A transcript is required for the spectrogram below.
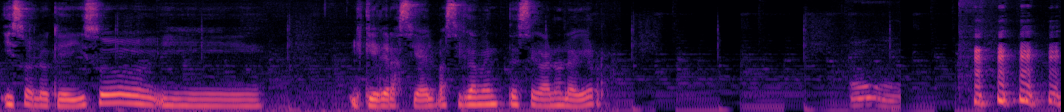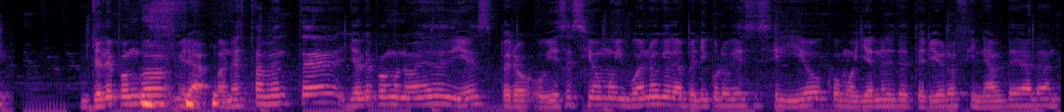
hizo lo que hizo y, y que gracias a él básicamente se ganó la guerra. Uh. yo le pongo, mira, honestamente yo le pongo 9 de 10, pero hubiese sido muy bueno que la película hubiese seguido como ya en el deterioro final de Alan.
